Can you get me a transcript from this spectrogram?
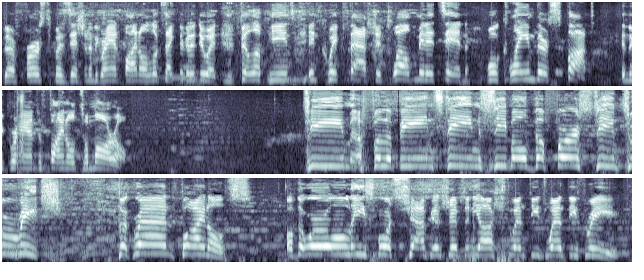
their first position in the grand final. Looks like they're going to do it. Philippines, in quick fashion, 12 minutes in, will claim their spot in the grand final tomorrow. Team Philippines, Team Sibol, the first team to reach the grand finals of the World Esports Championships in Iasi 2023.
